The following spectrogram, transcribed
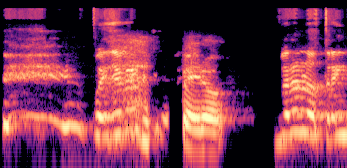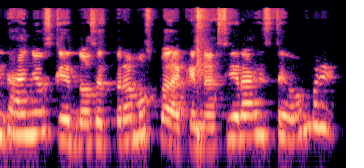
Pues yo creo que Pero, fueron los 30 años que nos esperamos para que naciera este hombre.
